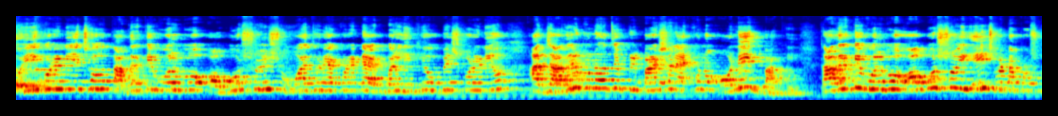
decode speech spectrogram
তৈরি করে নিয়েছো, তাদেরকে বলব অবশ্যই সময় ধরে এখন এটা একবার লিখে অভ্যেস করে নিও। আর যাদের মনে হচ্ছে প্রিপারেশন এখনও অনেক বাকি, তাদেরকে বলব অবশ্যই এই ছটা প্রশ্ন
